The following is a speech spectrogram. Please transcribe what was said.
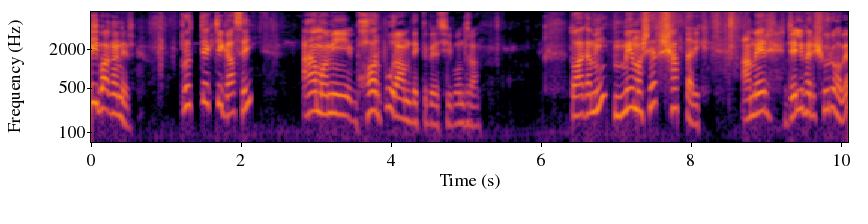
এই বাগানের প্রত্যেকটি গাছেই আম আমি ভরপুর আম দেখতে পেয়েছি, বন্ধুরা। তো আগামী মে মাসের সাত তারিখ আমের ডেলিভারি শুরু হবে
